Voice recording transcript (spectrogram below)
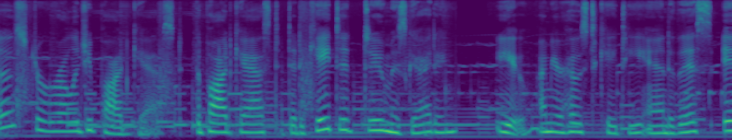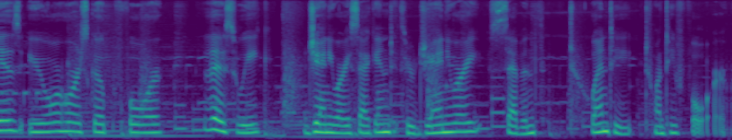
Astrology Podcast, the podcast dedicated to misguiding you. I'm your host, KT, and this is your horoscope for this week, January 2nd through January 7th, 2024.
